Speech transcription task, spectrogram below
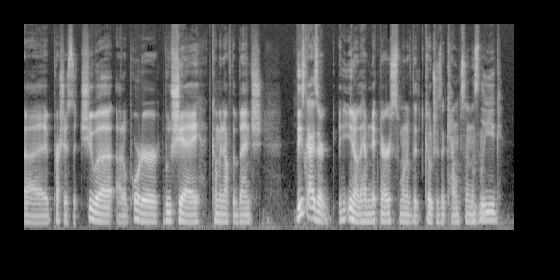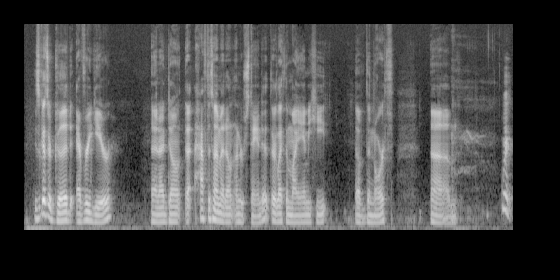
uh, Precious Achiuwa, Otto Porter, Boucher coming off the bench. These guys are, you know, they have Nick Nurse, one of the coaches that counts in this league. These guys are good every year, and I don't uh, half the time I don't understand it. They're like the Miami Heat of the North. Um, Wait,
